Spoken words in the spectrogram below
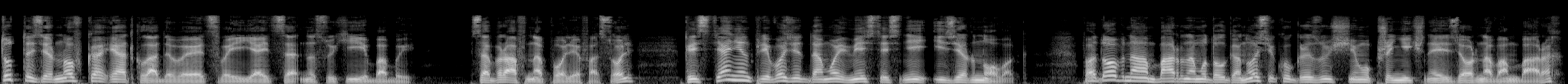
Тут-то зерновка и откладывает свои яйца на сухие бобы. Собрав на поле фасоль, крестьянин привозит домой вместе с ней и зерновок. Подобно амбарному долгоносику, грызущему пшеничные зерна в амбарах,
